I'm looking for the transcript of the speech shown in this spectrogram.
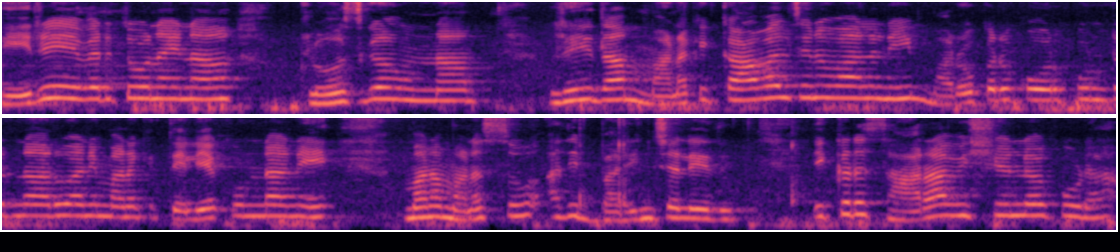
వేరే ఎవరితోనైనా క్లోజ్గా ఉన్నా లేదా మనకి కావాల్సిన వాళ్ళని మరొకరు కోరుకుంటున్నారు అని మనకి తెలియకుండానే మన మనసు అది భరించలేదు. ఇక్కడ సారా విషయంలో కూడా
